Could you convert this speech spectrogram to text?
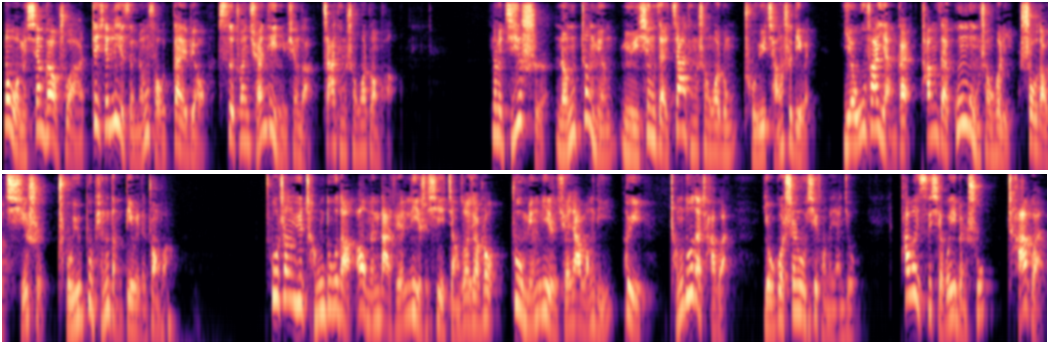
那我们先不要说啊，这些例子能否代表四川全体女性的家庭生活状况？那么，即使能证明女性在家庭生活中处于强势地位，也无法掩盖她们在公共生活里受到歧视、处于不平等地位的状况。出生于成都的澳门大学历史系讲座教授、著名历史学家王迪对成都的茶馆有过深入系统的研究。他为此写过一本书《茶馆：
